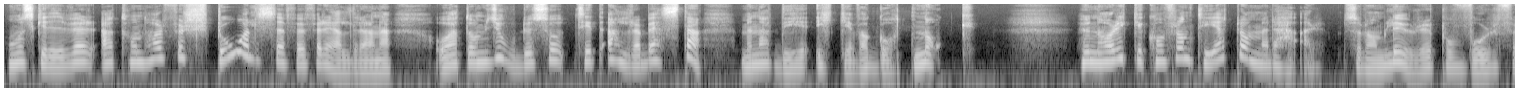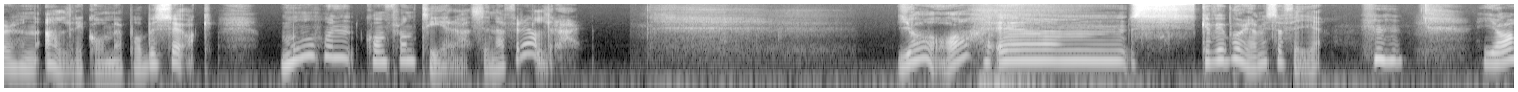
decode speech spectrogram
og hun skriver at hun har forståelse for foreldrene og at de gjorde sitt aller beste, men at det ikke var godt nok. Hun har ikke konfrontert dem med det her, så de lurer på hvorfor hun aldri kommer på besøk. Må hun konfrontere sine foreldre? Ja, ehm, skal vi begynne med Sofie? Ja.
